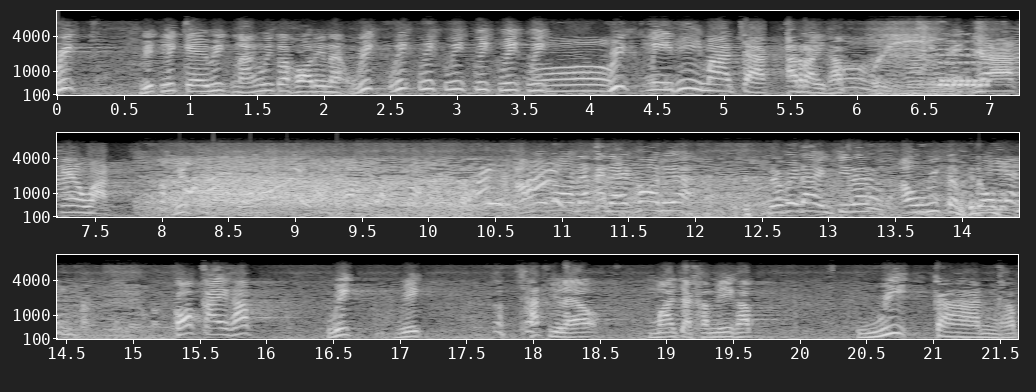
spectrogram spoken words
วิกวิกลิเกวิกหนังวิกละครนี่นะวิกวิกวิกวิกวิกวิกวิกอ๋อวิกมีที่มาจากอะไรครับยาแก้หวัดวิกเอาให้รอดนะคะแนนข้อเนี้ยเดี๋ยวไม่ได้จริงๆนะเอาวิกแต่ไปดม เปลี่ยน กอไก่ครับ วิกวิกชัดอยู่แล้ว มาจากคำนี้ครับ วิการครับ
